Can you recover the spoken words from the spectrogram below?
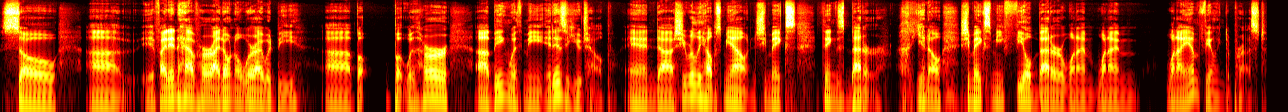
so uh, if I didn't have her, I don't know where I would be. Uh, but but with her uh, being with me, it is a huge help, and uh, she really helps me out, and she makes things better. you know, she makes me feel better when I'm when I'm when I am feeling depressed.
